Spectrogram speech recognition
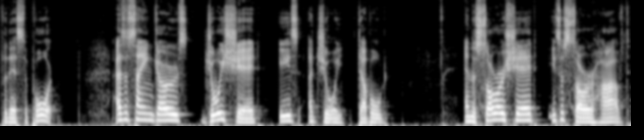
for their support. As the saying goes, joy shared is a joy doubled. And the sorrow shared is a sorrow halved.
